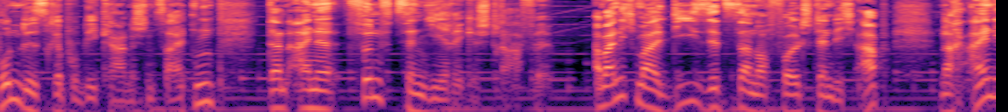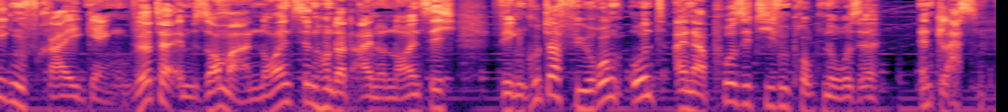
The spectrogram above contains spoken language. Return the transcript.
bundesrepublikanischen Zeiten, dann eine 15-jährige Strafe. Aber nicht mal die sitzt er noch vollständig ab. Nach einigen Freigängen wird er im Sommer 1991 wegen guter Führung und einer positiven Prognose entlassen.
